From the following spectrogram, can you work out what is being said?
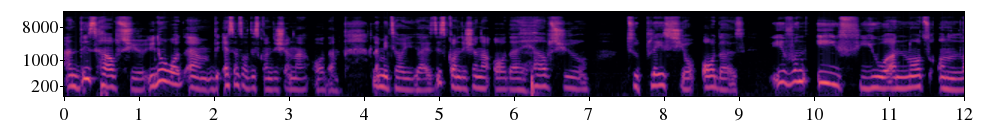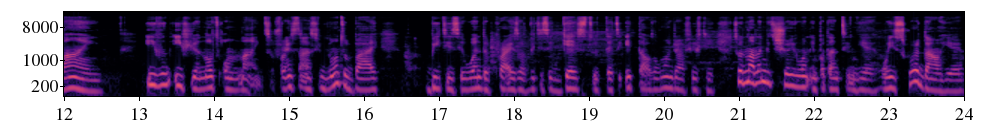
and this helps you. You know what um the essence of this conditional order? Let me tell you guys this conditional order helps you to place your orders even if you are not online. Even if you're not online. So for instance if you want to buy BTC when the price of BTC gets to 38,150. So now let me show you one important thing here. When you scroll down here,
